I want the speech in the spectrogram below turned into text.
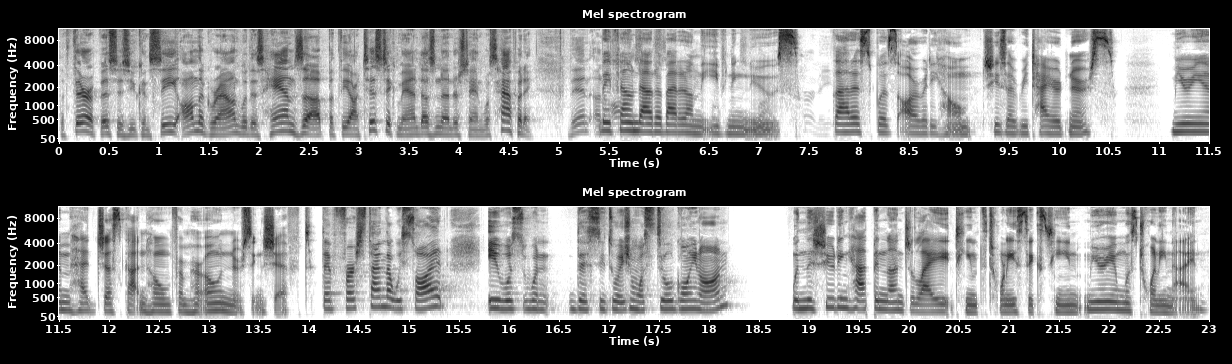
The therapist, as you can see, on the ground with his hands up, but the autistic man doesn't understand what's happening. Then they found out about it on the evening news. Gladys was already home. She's a retired nurse. Miriam had just gotten home from her own nursing shift. The first time that we saw it, it was when the situation was still going on. When the shooting happened on July 18th, 2016, Miriam was 29,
